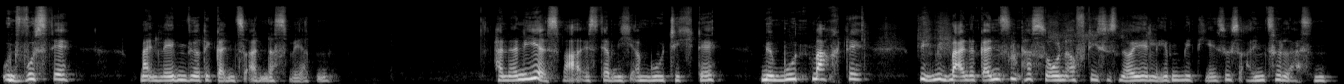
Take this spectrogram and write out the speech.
und wusste, mein Leben würde ganz anders werden. Hananias war es, der mich ermutigte, mir Mut machte, mich mit meiner ganzen Person auf dieses neue Leben mit Jesus einzulassen.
